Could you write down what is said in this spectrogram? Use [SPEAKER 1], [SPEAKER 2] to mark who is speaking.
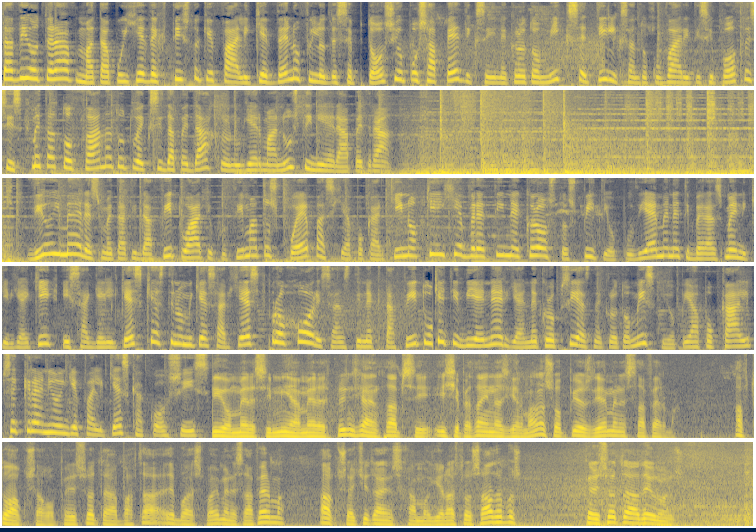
[SPEAKER 1] Τα δύο τραύματα που είχε δεχτεί στο κεφάλι και δεν οφείλονται σε πτώση, όπως απέδειξε η νεκροτομή, ξετύλιξαν το κουβάρι της υπόθεσης μετά το θάνατο του 65χρονου Γερμανού στην Ιερά Πετρά. Δύο ημέρες μετά την ταφή του άτυχου θύματος που έπασχε από καρκίνο και είχε βρεθεί νεκρός στο σπίτι όπου διέμενε την περασμένη Κυριακή, οι εισαγγελικές και αστυνομικές αρχές προχώρησαν στην εκταφή του και τη διενέργεια νεκροψίας νεκροτομής, η οποία αποκάλυψε κρανιοεγκεφαλικές κακώσεις.
[SPEAKER 2] Δύο μέρες ή μία μέρα πριν είχαν θάψει, είχε πεθάνει ένας Γερμανός ο οποίος διέμενε στα φέρμα. Αυτό άκουσα εγώ. Περισσότερα από αυτά δεν μπορώ να σας πω. Έμενε στα φέρμα, άκουσα εκεί ήταν χαμογελαστός άνθρωπος. Περισσότερα δεν γνωρίζω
